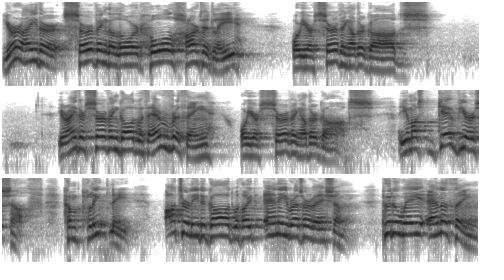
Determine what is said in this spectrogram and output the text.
You're either serving the Lord wholeheartedly or you're serving other gods. You're either serving God with everything or you're serving other gods. You must give yourself completely, utterly to God without any reservation. Put away anything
